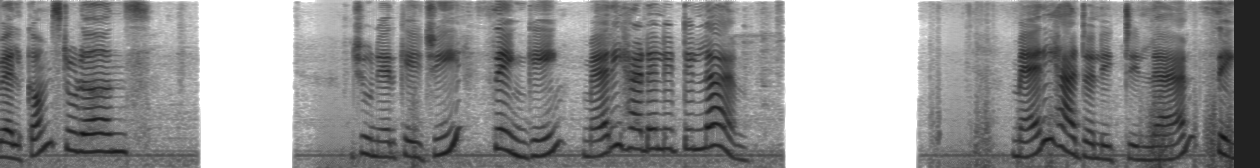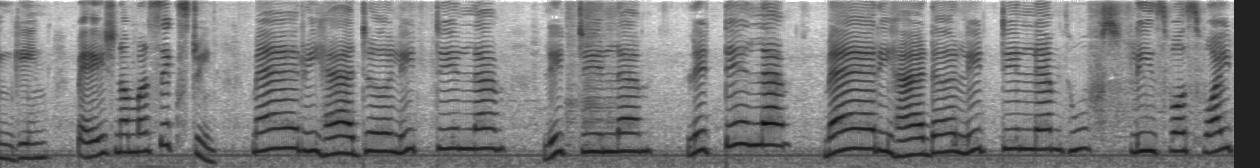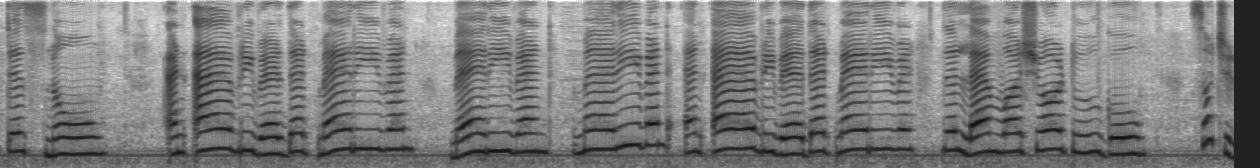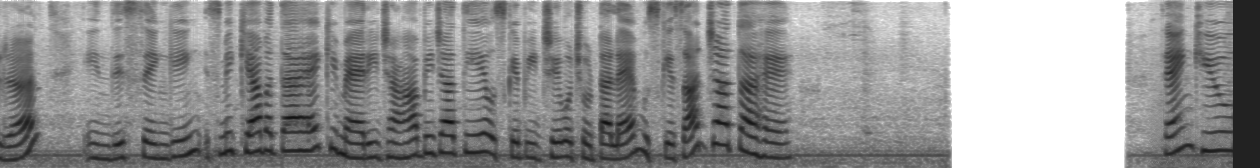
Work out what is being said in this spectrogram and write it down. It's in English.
Welcome students. Junior KG singing Mary had a little lamb. Mary had a little lamb singing page number 16. Mary had a little lamb, little lamb, little lamb. Mary had a little lamb whose fleece was white as snow. And everywhere that Mary went, Mary went, Mary went, and everywhere that Mary went, the lamb was sure to go. So, children, in this singing इसमें क्या बताया है कि Mary जहाँ भी जाती है उसके पीछे वो छोटा लैम उसके साथ जाता है थैंक यू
